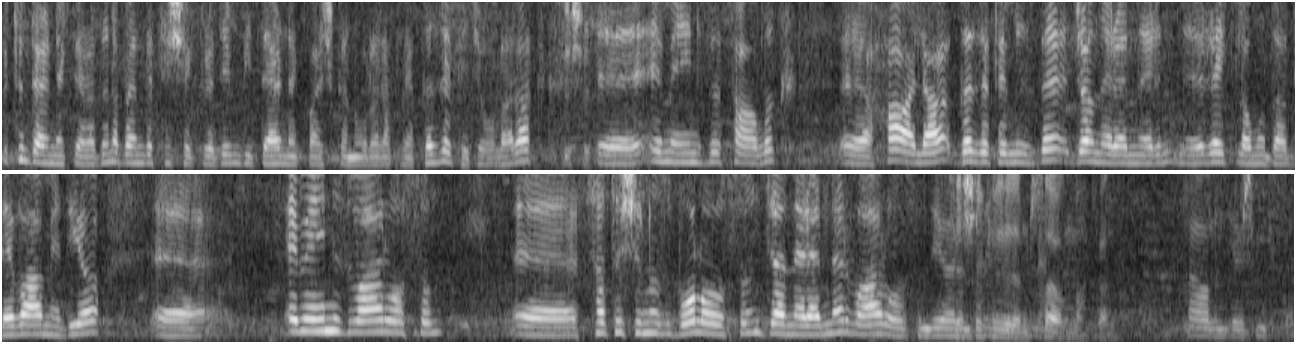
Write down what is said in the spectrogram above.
Bütün dernekler adına ben de teşekkür edeyim. Bir dernek başkanı olarak ve gazeteci olarak. Teşekkür Ee, Emeğinize sağlık. Ee, Hala gazetemizde Can Erenler'in e, reklamı da devam ediyor. Ee, Emeğiniz var olsun. Ee, Satışınız bol olsun. Can Erenler var olsun diyorum. Teşekkür ederim. Sağ olun Mahkan. Sağ olun. Görüşmek üzere.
